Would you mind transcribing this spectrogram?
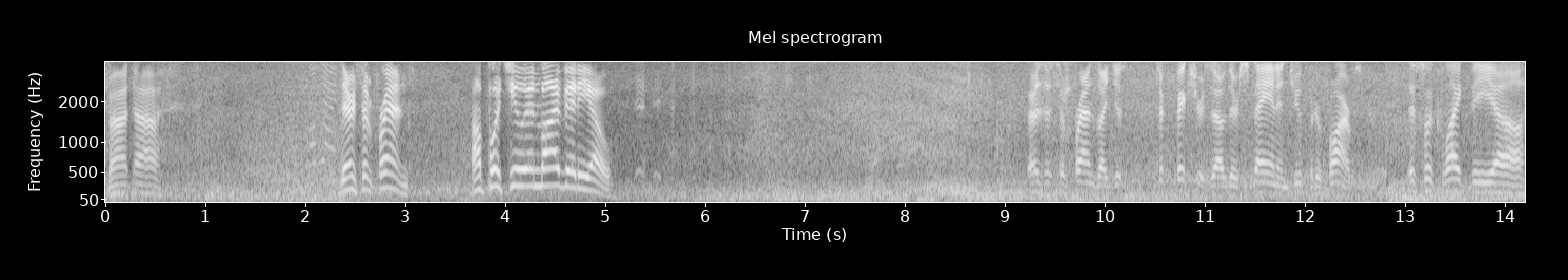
but uh, there's some friends. I'll put you in my video. Those are some friends I just took pictures of. They're staying in Jupiter Farms. This looks like the uh,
